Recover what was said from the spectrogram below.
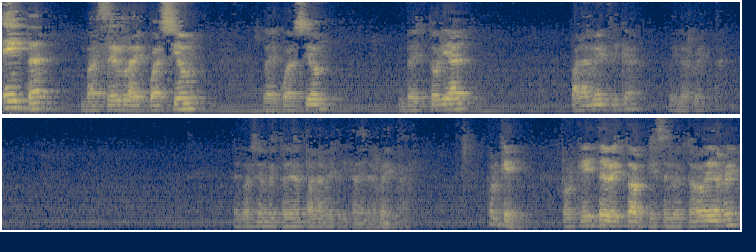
esta va a ser la ecuación, la ecuación vectorial paramétrica de la recta. La ecuación vectorial paramétrica de la recta. ¿Por qué? Porque este vector, que es el vector OR,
